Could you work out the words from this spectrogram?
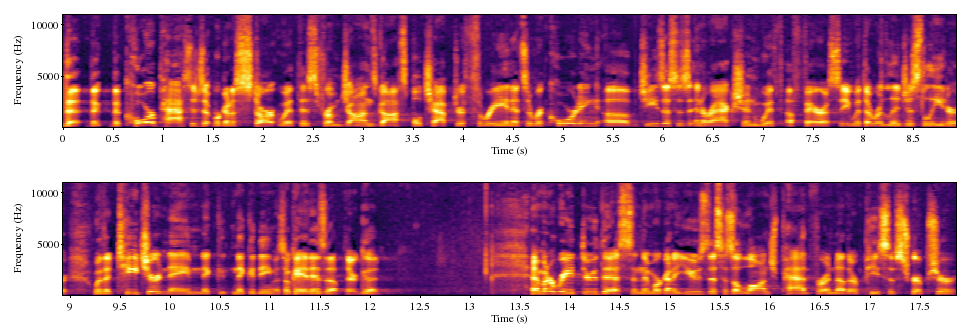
The, the, the, core passage that we're going to start with is from John's Gospel, chapter 3, and it's a recording of Jesus' interaction with a Pharisee, with a religious leader, with a teacher named Nicodemus. Okay, it is up there. Good. And I'm going to read through this, and then we're going to use this as a launch pad for another piece of scripture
